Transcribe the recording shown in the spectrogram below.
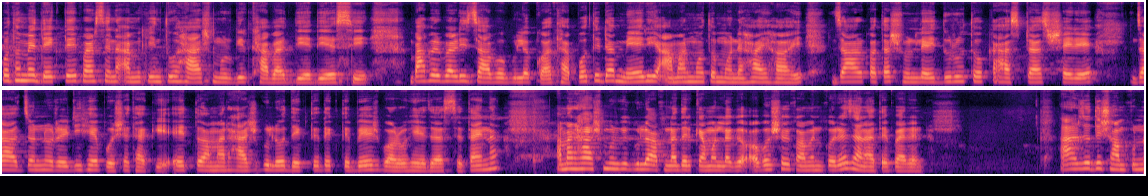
প্রথমে দেখতেই পারছেন আমি কিন্তু হাঁস মুরগির খাবার দিয়ে দিয়েছি। বাপের বাড়ি যাব বলে কথা। প্রতিটা মেয়েরই আমার মতো মনে হয় হয়। যাওয়ার কথা শুনলেই দ্রুত কাজ টাজ সেরে যাওয়ার জন্য রেডি হয়ে বসে থাকি। এই তো আমার হাঁসগুলো দেখতে দেখতে বেশ বড় হয়ে যাচ্ছে, তাই না? আমার হাঁস মুরগিগুলো আপনাদের কেমন লাগে অবশ্যই কমেন্ট করে জানাতে পারেন। আর যদি সম্পূর্ণ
